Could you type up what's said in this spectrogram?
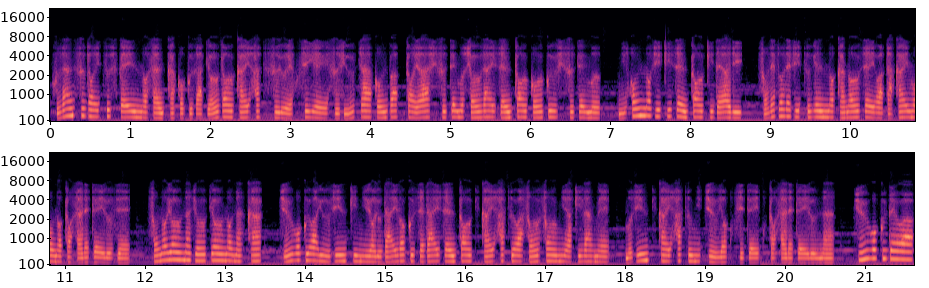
フランス、ドイツ、スペインの3カ国が共同開発する FCAS フューチャーコンバットエアーシステム将来戦闘航空システム、日本の次期戦闘機であり、それぞれ実現の可能性は高いものとされているぜ。そのような状況の中、中国は有人機による第6世代戦闘機開開発は早々に諦め、無人機開発に注力していくとされているな。中国では、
